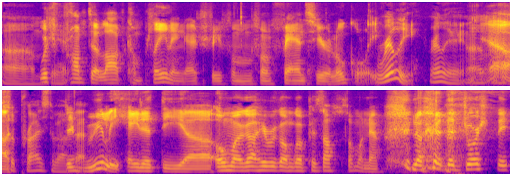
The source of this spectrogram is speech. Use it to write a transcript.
Um, Which had, prompted a lot of complaining actually from, from fans here locally. Really, really, I'm, yeah. I'm surprised about they that. They really hated the. Uh, oh my god, here we go! I'm going to piss off someone now. No, the George they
